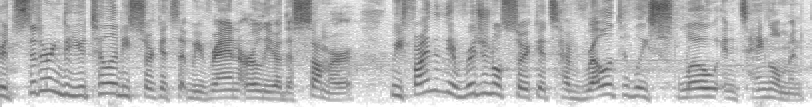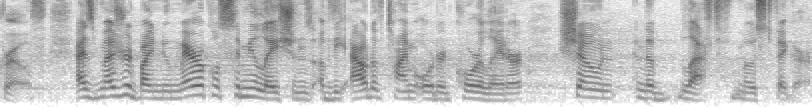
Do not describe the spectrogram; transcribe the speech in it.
Considering the utility circuits that we ran earlier this summer, we find that the original circuits have relatively slow entanglement growth, as measured by numerical simulations of the out-of-time ordered correlator, shown in the leftmost figure.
